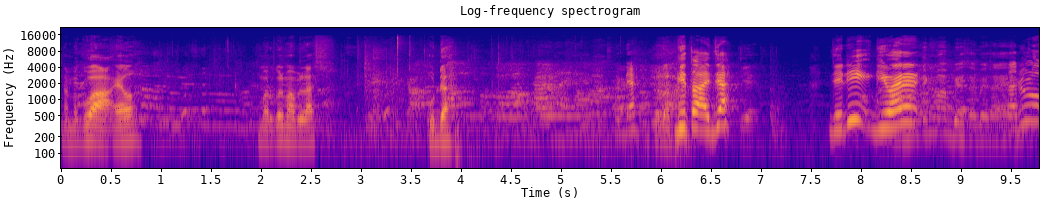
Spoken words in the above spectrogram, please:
Nama gua AL. Umur gua 15. Udah. Udah, gitu aja. Jadi gimana? mah biasa-biasa Tadi dulu,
